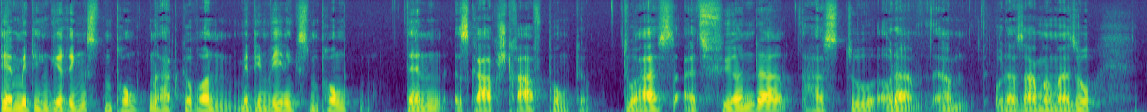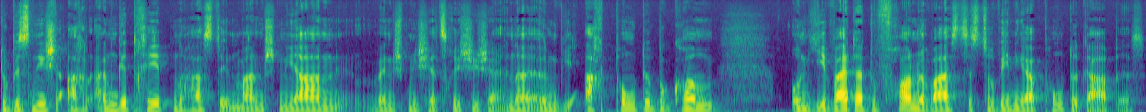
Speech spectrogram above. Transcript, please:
der mit den geringsten Punkten hat gewonnen, mit den wenigsten Punkten. Denn es gab Strafpunkte. Du hast als Führender, hast du, oder, ähm, oder sagen wir mal so, Du bist nicht acht angetreten, hast in manchen Jahren, wenn ich mich jetzt richtig erinnere, irgendwie acht Punkte bekommen. Und je weiter du vorne warst, desto weniger Punkte gab es.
